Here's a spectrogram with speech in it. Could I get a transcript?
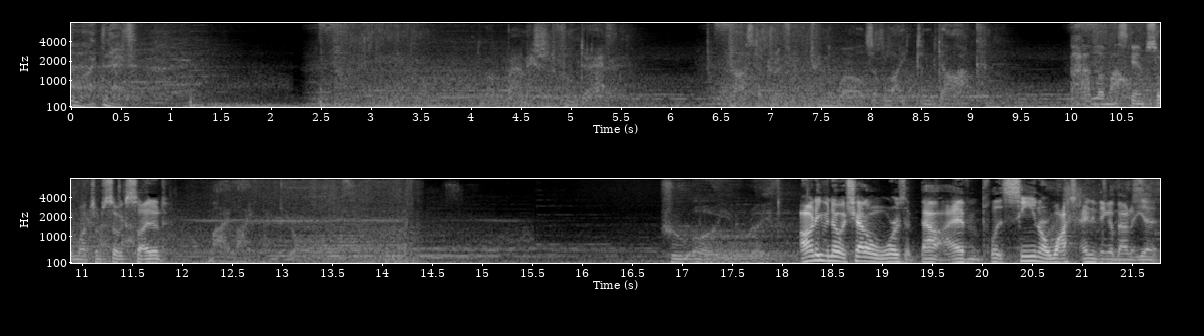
Am I dead? You are banished from death. Cast adrift between the worlds of light and dark. I love this game so much. I'm so excited. Who are you, Wraith? I don't even know what Shadow of War is about. I haven't pl- seen or watched anything about it yet.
